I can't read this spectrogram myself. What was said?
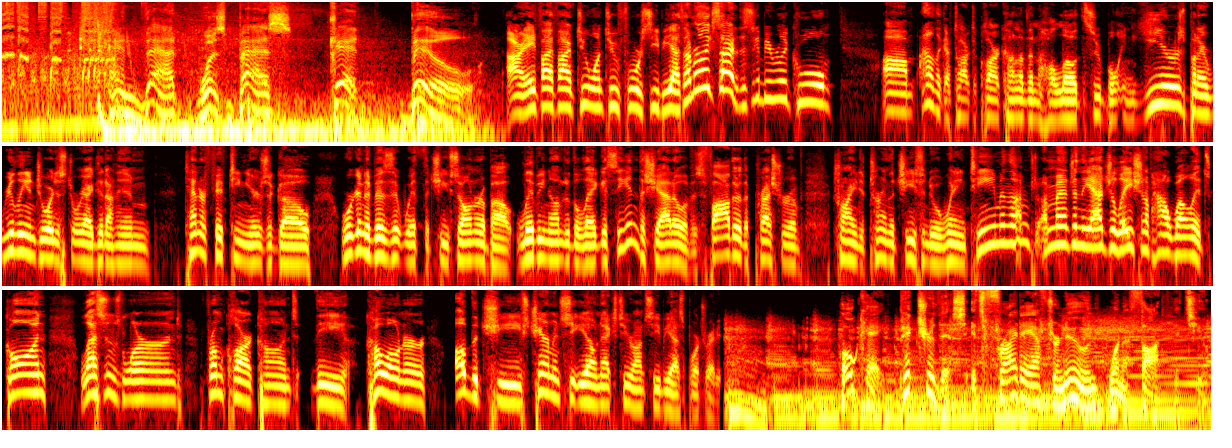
And that was Bass Get Bill. All right, 855 212 cbs I'm really excited. This is going to be really cool. Um, I don't think I've talked to Clark Hunt than hello at the Super Bowl in years, but I really enjoyed a story I did on him 10 or 15 years ago. We're going to visit with the Chiefs owner about living under the legacy and the shadow of his father, the pressure of trying to turn the Chiefs into a winning team, and I'm, imagine the adulation of how well it's gone. Lessons learned from Clark Hunt, the co owner of the Chiefs, chairman, CEO, next year on CBS Sports Radio. Okay, picture this. It's Friday afternoon when a thought hits you.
